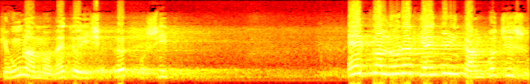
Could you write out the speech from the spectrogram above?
Che uno al momento dice, è possibile. Ecco allora che entra in campo Gesù.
